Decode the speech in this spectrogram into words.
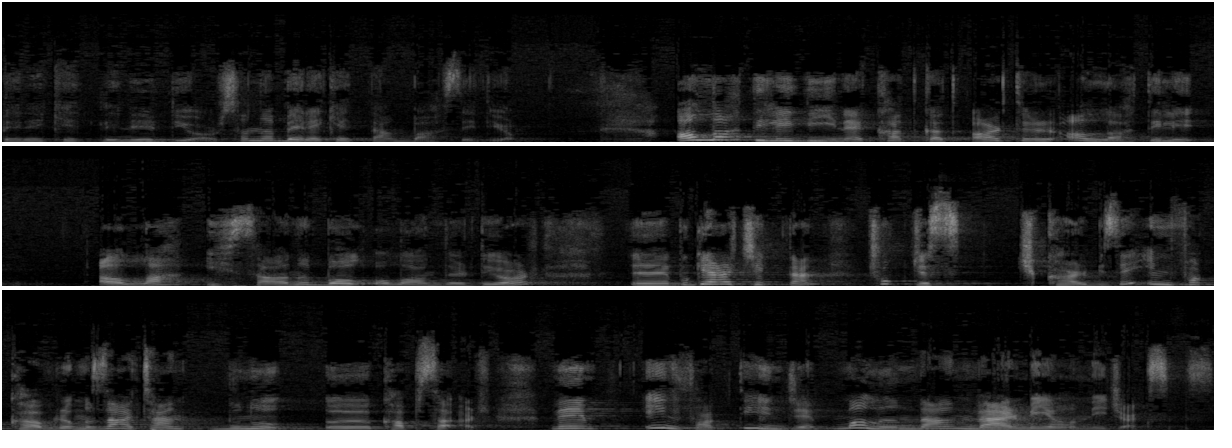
bereketlenir diyor. Sana bereketten bahsediyor. Allah dilediğine kat kat artırır. Allah dili Allah ihsanı bol olandır diyor. Ee, bu gerçekten çokça çıkar bize. İnfak kavramı zaten bunu e, kapsar. Ve infak deyince malından vermeyi anlayacaksınız.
